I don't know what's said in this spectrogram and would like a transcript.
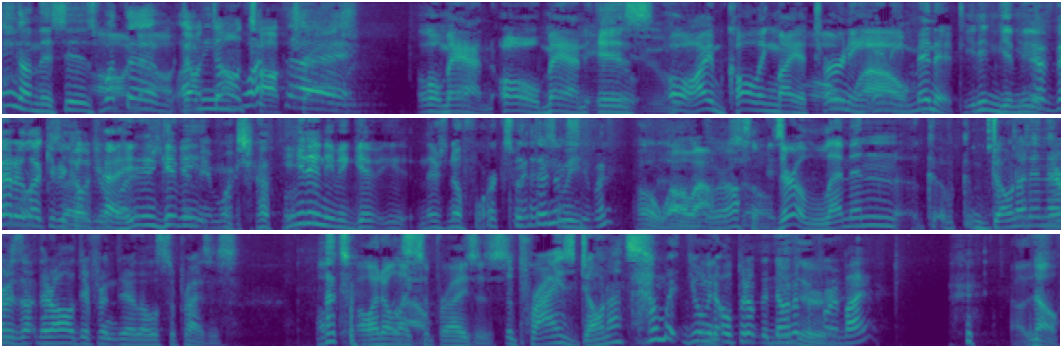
thing on this is what Oh, the no. I Don't- mean, don't what talk the- trash. Oh man, oh man, is oh I'm calling my oh, attorney wow. any minute. He didn't give me. You'd a have better fork, luck if you so- called your Yeah, he wife. didn't She'd give get me. me more trouble. He didn't even give. There's no forks with Right there this. We- to you. Oh wow, Oh wow! We're also- Is there a lemon c- c- donut in there? There was, they're all different. They're little surprises. What? Oh, I don't like surprises. Surprise donuts? How much? Do you want me to open up the donut Either. before I buy it? Oh, no.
